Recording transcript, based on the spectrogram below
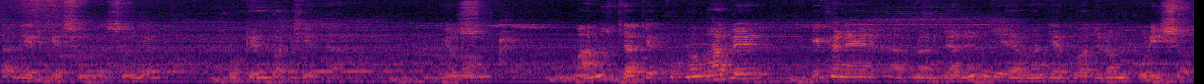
তাদেরকে সঙ্গে সঙ্গে কোর্টে পাঠিয়ে দেওয়া। এবং মানুষ যাতে কোনোভাবে এখানে আপনার জানেন যে আমাদের বজরং পরিষদ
